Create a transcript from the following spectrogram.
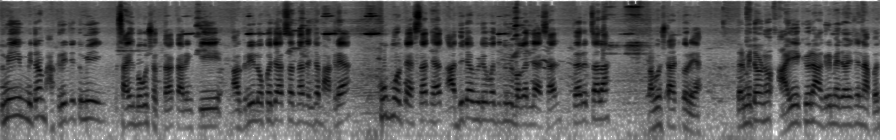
तुम्ही मित्रांनो भाकरीची तुम्ही साईज बघू शकता कारण की आगरी लोक जे असतात ना त्यांच्या भाकऱ्या खूप मोठ्या असतात. ह्यात आधीच्या व्हिडिओमध्ये तुम्ही बघितल्या असाल. तर चला आपण स्टार्ट करूया. तर मित्रांनो आई एक वेळा आगरी मेजवायचे ना आपण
